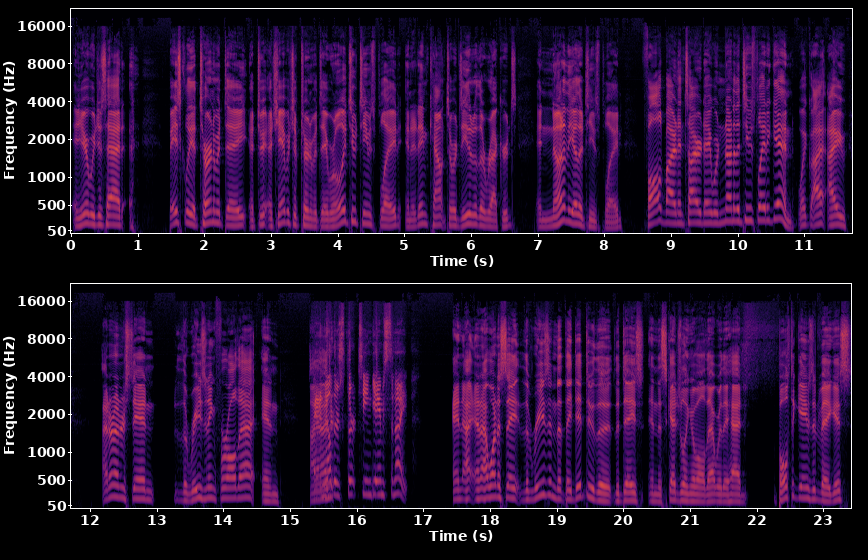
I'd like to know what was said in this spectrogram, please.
And here we just had basically a tournament day, a, a championship tournament day where only two teams played and it didn't count towards either of their records and none of the other teams played, followed by an entire day where none of the teams played again. Like I, I, I don't understand the reasoning for all that. And, and I, now there's 13 games tonight and I and I want to say the reason that they did do the the days and the scheduling of all that, where they had both the games in Vegas,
